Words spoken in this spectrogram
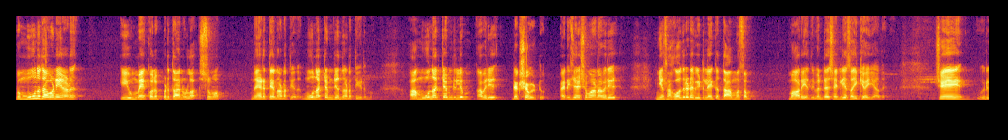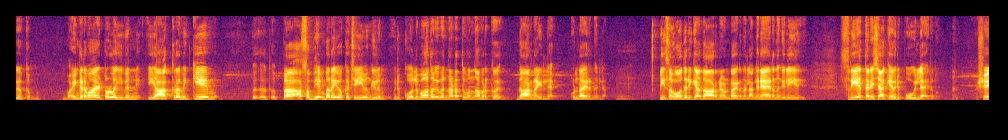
ഇപ്പം മൂന്ന് തവണയാണ് ഈ ഉമ്മയെ കൊലപ്പെടുത്താനുള്ള ശ്രമം നേരത്തെ നടത്തിയത്. മൂന്ന് അറ്റംപ്റ്റ് നടത്തിയിരുന്നു. ആ മൂന്ന് അറ്റംപ്റ്റിലും അവർ രക്ഷപ്പെട്ടു. അതിനുശേഷമാണ് അവർ ഇനി സഹോദരിയുടെ വീട്ടിലേക്ക് താമസം മാറിയത്. ഇവന്റെ ശല്യം സഹിക്കുക വയ്യാതെ. പക്ഷേ ഒരു ഭയങ്കരമായിട്ടുള്ള ഇവൻ ഈ ആക്രമിക്കുകയും അസഭ്യം പറയുകയൊക്കെ ചെയ്യുമെങ്കിലും ഒരു കൊലപാതകം ഇവൻ നടത്തുമെന്ന് അവർക്ക് ധാരണയില്ല ഉണ്ടായിരുന്നില്ല. ഈ സഹോദരിക്ക് ആ ധാരണ ഉണ്ടായിരുന്നില്ല. അങ്ങനെ ആയിരുന്നെങ്കിൽ ഈ സ്ത്രീയെ തനിച്ചാക്കി അവർ പോവില്ലായിരുന്നു. പക്ഷേ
